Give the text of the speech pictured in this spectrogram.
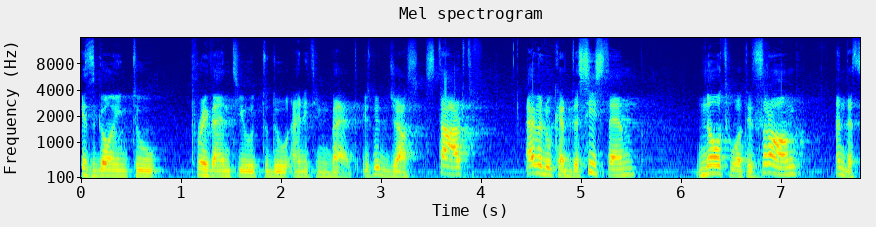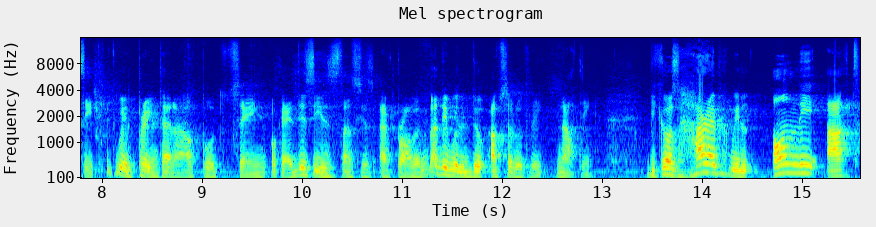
is going to prevent you to do anything bad. It will just start, have a look at the system, note what is wrong, and that's it. It will print an output saying, okay, this instance is a problem, but it will do absolutely nothing. Because HAREP will only act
